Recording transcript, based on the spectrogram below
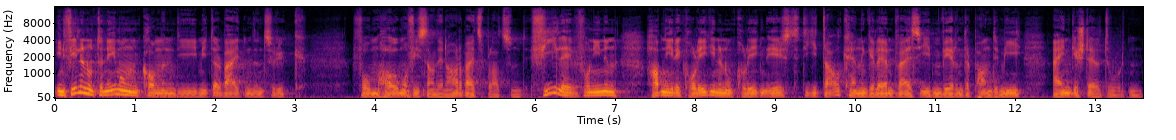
In vielen Unternehmungen kommen die Mitarbeitenden zurück vom Homeoffice an den Arbeitsplatz und viele von ihnen haben ihre Kolleginnen und Kollegen erst digital kennengelernt, weil sie eben während der Pandemie eingestellt wurden.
